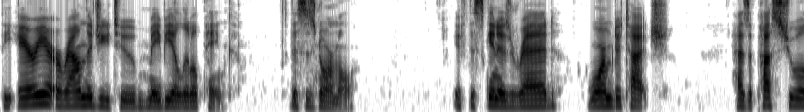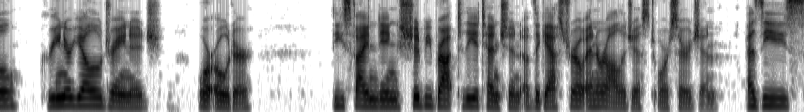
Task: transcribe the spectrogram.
The area around the G tube may be a little pink. This is normal. If the skin is red, warm to touch, has a pustule, green or yellow drainage, or odor, these findings should be brought to the attention of the gastroenterologist or surgeon as these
